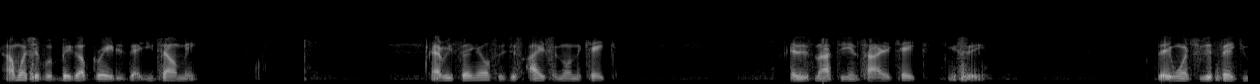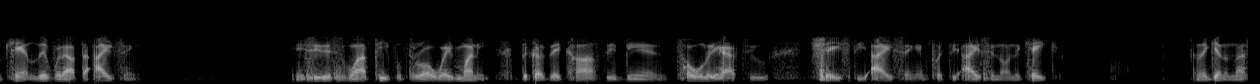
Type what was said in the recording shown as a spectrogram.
How much of a big upgrade is that? You tell me. Everything else is just icing on the cake. It is not the entire cake, you see. They want you to think you can't live without the icing. You see, this is why people throw away money because they're constantly being told they have to chase the icing and put the icing on the cake. And again, I'm not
